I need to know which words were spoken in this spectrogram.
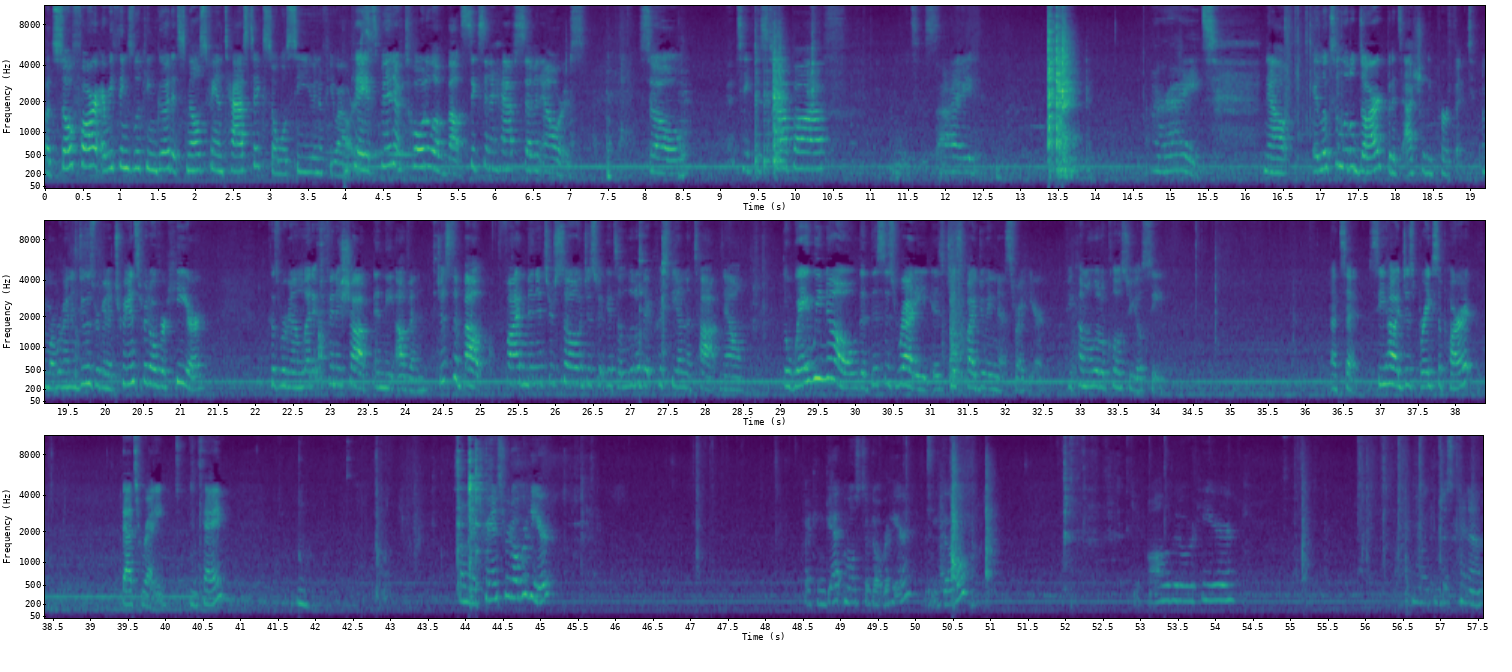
But so far, everything's looking good. It smells fantastic, so we'll see you in a few hours. Okay, it's been a total of about six and a half, seven hours. So, I'm take this top off, move it to the side. Alright. Now, it looks a little dark, but it's actually perfect. And what we're going to do is we're going to transfer it over here because we're going to let it finish up in the oven. Just about five minutes or so, just so it gets a little bit crispy on the top. Now, the way we know that this is ready is just by doing this right here. If you come a little closer, you'll see. That's it. See how it just breaks apart? That's ready, okay? Hmm. So I'm going to transfer it over here. If I can get most of it over here. There we go. Get all of it over here. Now we can just kind of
